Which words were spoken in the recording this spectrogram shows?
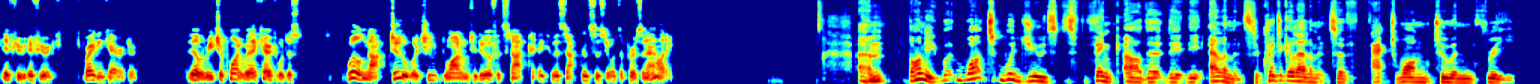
if you're if you're a writing character, they'll reach a point where that character will just will not do what you want them to do if it's not if it's not consistent with the personality. Um, Bonnie, what would you think are the, the, the elements, the critical elements of Act One, Two, and Three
